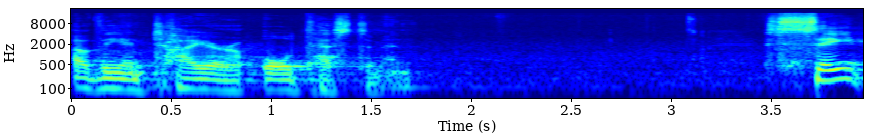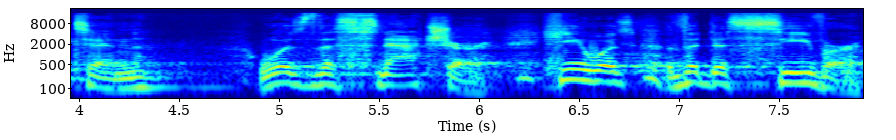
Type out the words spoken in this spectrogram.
of the entire Old Testament. Satan was the snatcher. He was the deceiver,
